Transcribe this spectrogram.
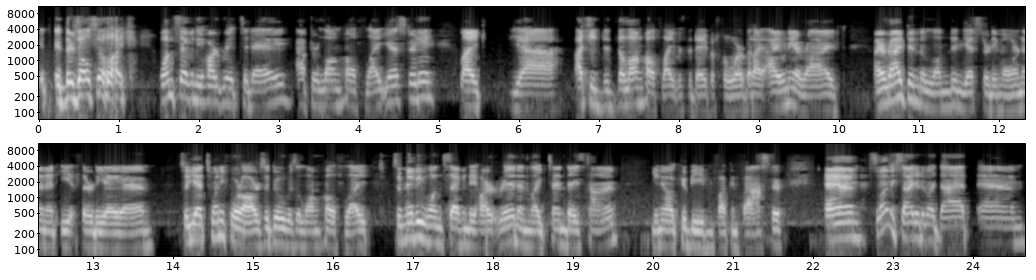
it, it, there's also like 170 heart rate today after long haul flight yesterday. Like, yeah, actually the, the long haul flight was the day before, but I, I only arrived. I arrived into London yesterday morning at 8:30 a.m. So yeah, 24 hours ago was a long haul flight. So maybe 170 heart rate in like 10 days time. You know, it could be even fucking faster. Um, so I'm excited about that. Um,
